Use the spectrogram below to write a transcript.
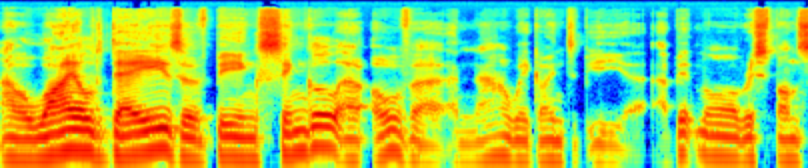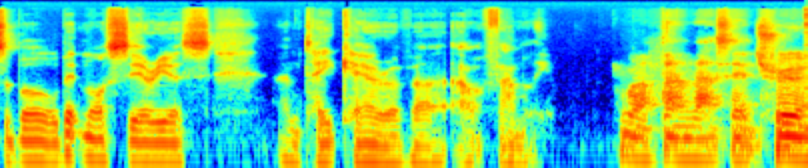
our wild days of being single are over. And now we're going to be a, a bit more responsible, a bit more serious and take care of uh, our family. Well done. That's it. True.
